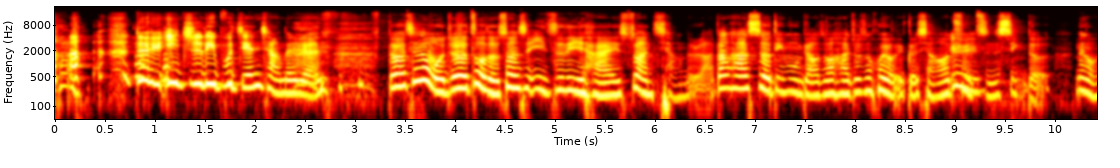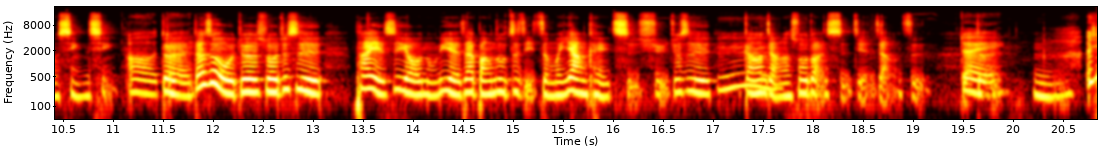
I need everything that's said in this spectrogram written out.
对于意志力不坚强的人，对啊，其实我觉得作者算是意志力还算强的啦。当他设定目标之后，他就是会有一个想要去嗯执行的那种心情。哦，对，对，但是我觉得说，就是他也是有努力的在帮助自己，怎么样可以持续，就是刚刚讲的，缩短时间这样子。嗯对对。嗯，而且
